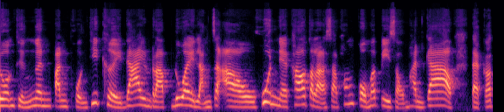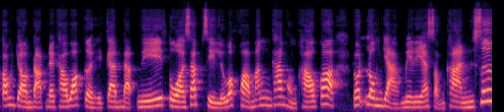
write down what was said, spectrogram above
รวมถึงเงินปันผลที่เคยได้รับด้วยหลังจากเอาหุ้นเนี่ยเข้าตลาดทรัพฮ่องกงเมื่อปี 2009 แต่ก็ต้องยอมรับนะคะว่าเกิดเหตุการณ์แบบนี้ตัวทรัพย์สินหรือว่าความมั่งคั่งของเขาก็ลดลงอย่างมีนัยสำคัญ ซึ่ง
